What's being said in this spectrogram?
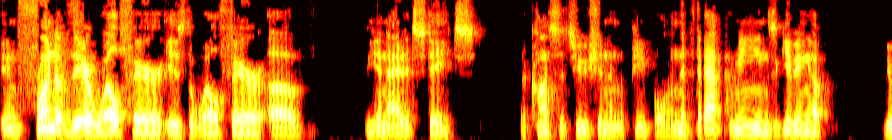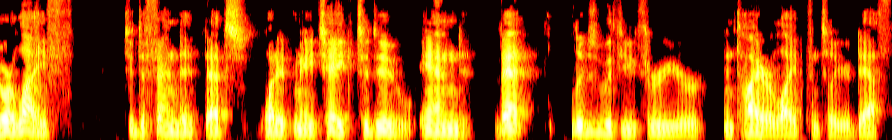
in front of their welfare is the welfare of the United States, the Constitution, and the people. And if that means giving up your life to defend it, that's what it may take to do. And that lives with you through your entire life until your death.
